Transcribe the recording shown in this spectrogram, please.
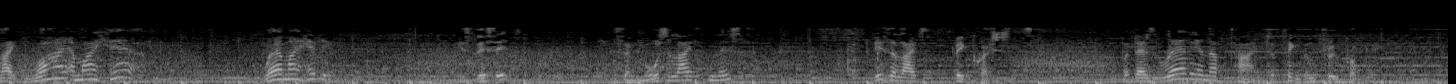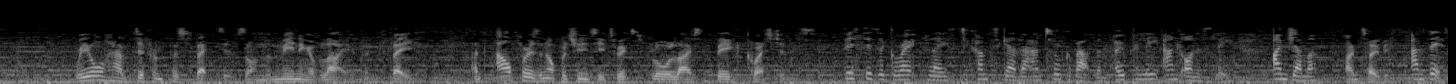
Like, why am I here? Where am I heading? Is this it? Is there more to life than this? These are life's big questions, but there's rarely enough time to think them through properly. We all have different perspectives on the meaning of life and faith, and Alpha is an opportunity to explore life's big questions. This is a great place to come together and talk about them openly and honestly. I'm Gemma. I'm Toby. And this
